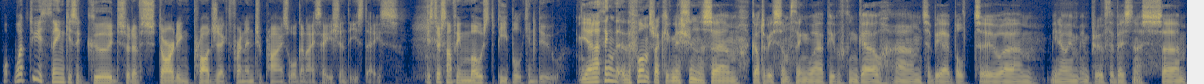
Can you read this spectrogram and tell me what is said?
What do you think is a good sort of starting project for an enterprise organization these days? Is there something most people can do? Yeah, I think the forms recognition's um, got to be something where people can go um, to be able to, um, you know, Im- improve the business. Um,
